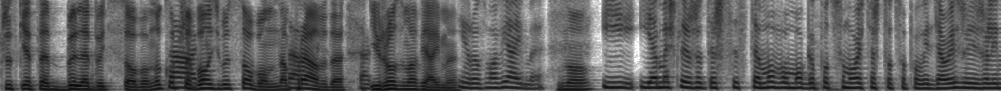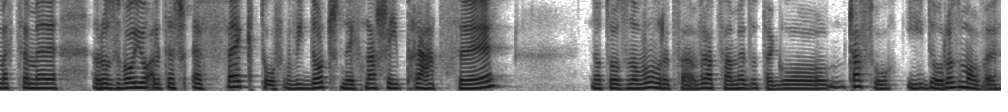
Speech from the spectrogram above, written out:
Wszystkie te byle być sobą. No kurczę, Tak. bądźmy sobą, naprawdę. tak. I rozmawiajmy. I rozmawiajmy. No. I ja myślę, że też systemowo mogę podsumować też to, co powiedziałeś, że jeżeli my chcemy rozwoju, ale też efektów widocznych naszej pracy, no to znowu wraca, wracamy do tego czasu i do rozmowy.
